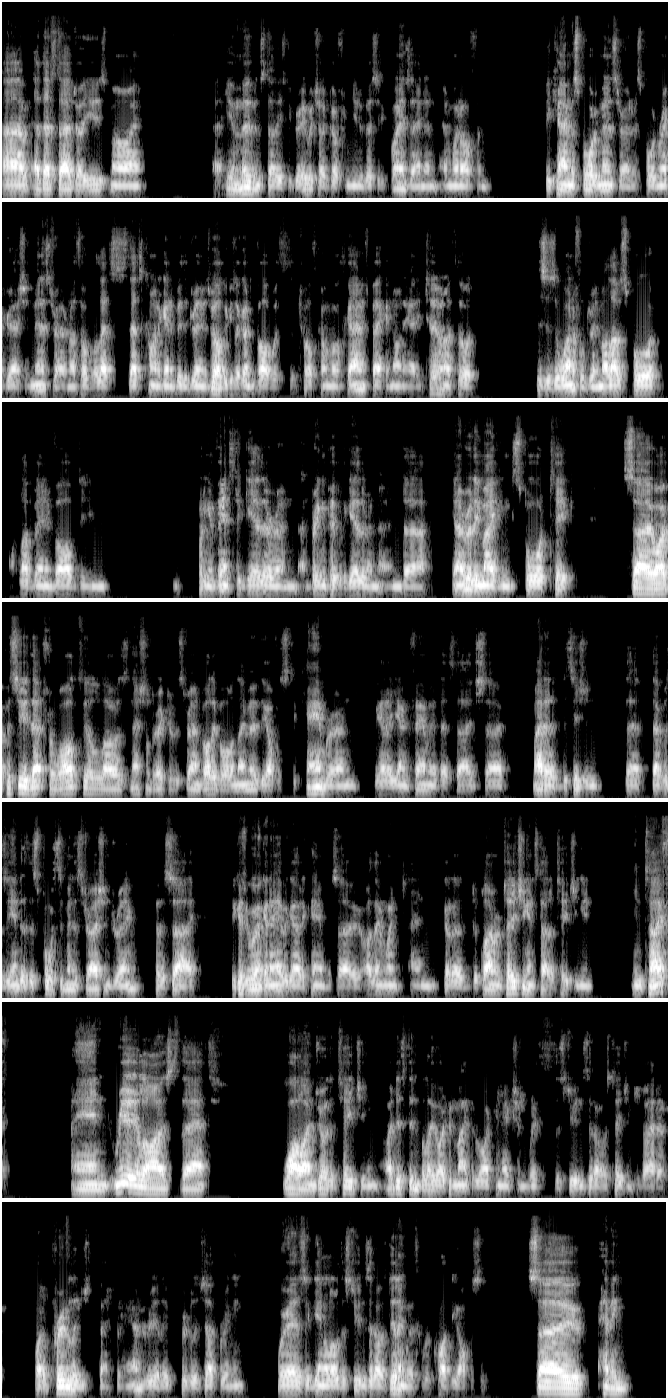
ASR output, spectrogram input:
uh, at that stage, I used my uh, human movement studies degree, which I'd got from University of Queensland, and, and went off and became a sport administrator, a sport and recreation administrator, and I thought, well, that's that's kind of going to be the dream as well because I got involved with the 12th Commonwealth Games back in 1982, and I thought this is a wonderful dream. I love sport. I love being involved in putting events together and, and bringing people together and, and uh, you know really making sport tick. So I pursued that for a while till I was national director of Australian volleyball, and they moved the office to Canberra, and we had a young family at that stage, so made a decision that that was the end of the sports administration dream per se, because we weren't going to ever go to Canberra. So I then went and got a diploma of teaching and started teaching in in TAFE, and realised that while I enjoyed the teaching, I just didn't believe I could make the right connection with the students that I was teaching because I had a quite a privileged background, really privileged upbringing. Whereas again, a lot of the students that I was dealing with were quite the opposite. So, having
